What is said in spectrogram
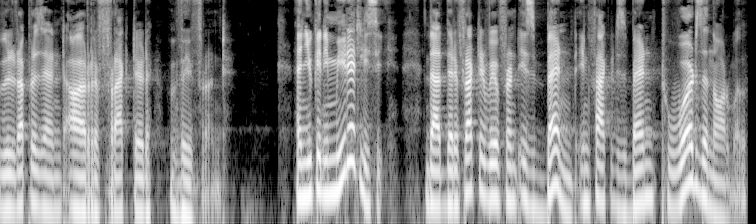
will represent our refracted wavefront. And you can immediately see that the refracted wavefront is bent. In fact, it is bent towards the normal.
